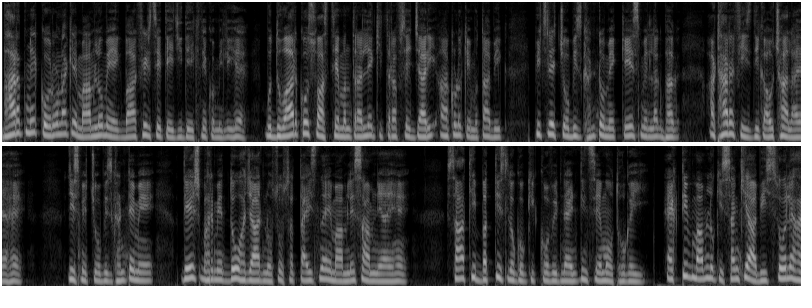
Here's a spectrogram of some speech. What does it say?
भारत में कोरोना के मामलों में एक बार फिर से तेज़ी देखने को मिली है। बुधवार को स्वास्थ्य मंत्रालय की तरफ़ से जारी आंकड़ों के मुताबिक पिछले 24 घंटों में केस में लगभग 18 फ़ीसदी का उछाल आया है, जिसमें 24 घंटे में देश भर में दो हज़ार नौ सौ सत्ताईस नए मामले सामने आए हैं। साथ ही 32 लोगों की कोविड 19 से मौत हो गई। एक्टिव मामलों की संख्या अभी सोलह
